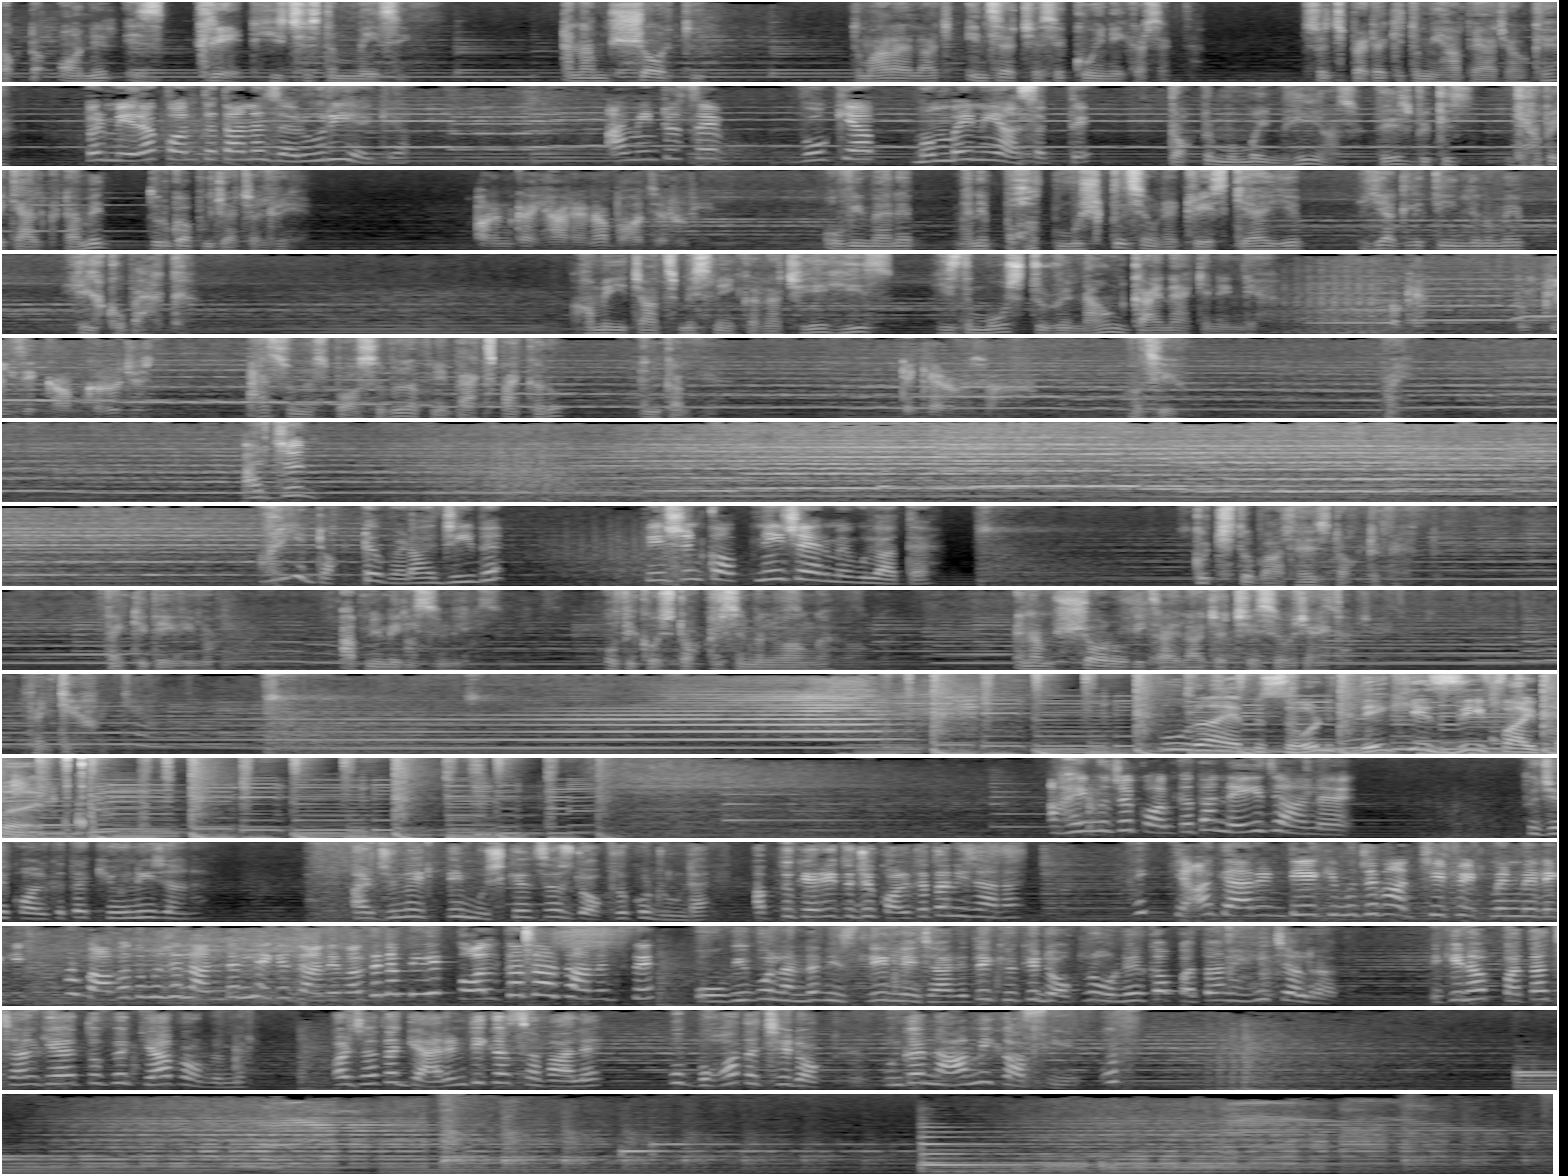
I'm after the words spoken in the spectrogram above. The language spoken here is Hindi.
Doctor Onir is great he just amazing and I am sure कि तुम्हारा इलाज इनसे अच्छे से कोई नहीं कर सकता। सो इट्स बेटर कि तुम यहाँ पे आ जाओ ओके पर मेरा कोलकाता आना ज़रूरी है क्या? आई मीन टू से वो क्या मुंबई नहीं आ सकते। डॉक्टर मुंबई नहीं आ सकते इस बिकॉज़ यहाँ पे कैलकाटा में दुर्गा पूजा चल रही है। और उनका यहाँ रहना बहुत ज़रूरी है। वो भी मैंने मैंने बहुत मुश्किल से उन्हें ट्रेस किया है। ये ये अगले तीन दिनों में हिल को बैक हमें ये चांस मिस नहीं करना चाहिए। He is he is the most renowned gynaec in India तुम प्लीज़ एक काम करो just as soon as possible अपने बैग्स पैक करो and come here take care of yourself I see you bye Arjun और ये डॉक्टर बड़ा अजीब है। पेशेंट को अपने ही चेयर में बुलाता है। कुछ तो बात है इस डॉक्टर में थैंक यू देवी माँ। आपने मेरी सुन ली। ओवी को इस डॉक्टर से मिलवाऊँगा। And I am sure Ovi का इलाज अच्छे से हो जाएगा थैंक यू पूरा एपिसोड देखिए Z5 पर। आई मुझे कोलकाता नहीं जाना है। तुझे कोलकाता क्यों नहीं जाना? अर्जुन ने इतनी मुश्किल से उस डॉक्टर को ढूंढा है। अब तो कह रही है तुझे कोलकाता नहीं जाना है? क्या गारंटी है कि मुझे वहाँ अच्छी ट्रीटमेंट मिलेगी? और बाबा तो मुझे लंदन लेके जाने वाले थे ना ये कोलकाता अचानक से। ओवी वो लंदन इसलिए ले जा रहे थे क्योंकि डॉक्टर ओनेर का पता नहीं चल रहा था। लेकिन अब पता चल गया है तो फिर क्या प्रॉब्लम है? और जहाँ तक गारंटी का सवाल है वो बहुत अच्छे डॉक्टर है। उनका नाम ही काफ़ी है। उफ।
